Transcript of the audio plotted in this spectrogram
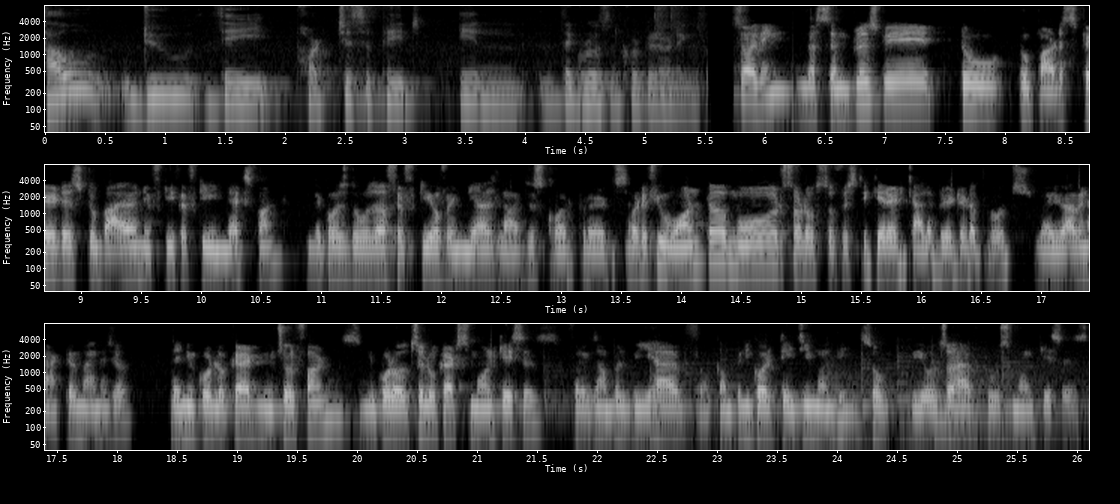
how do they participate in the growth in corporate earnings? So I think the simplest way to to participate is to buy a Nifty 50 index fund because those are 50 of India's largest corporates. But if you want a more sort of sophisticated, calibrated approach where you have an active manager, then you could look at mutual funds. You could also look at small cases. For example, we have a company called Teji Mandi. So we also have two small cases.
